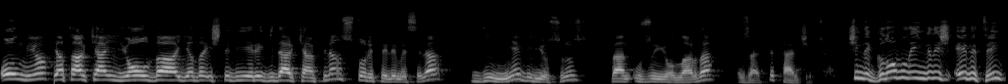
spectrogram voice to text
olmuyor. Yatarken, yolda ya da işte bir yere giderken filan Storytel'i mesela dinleyebiliyorsunuz. Ben uzun yollarda özellikle tercih ediyorum. Şimdi Global English Editing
